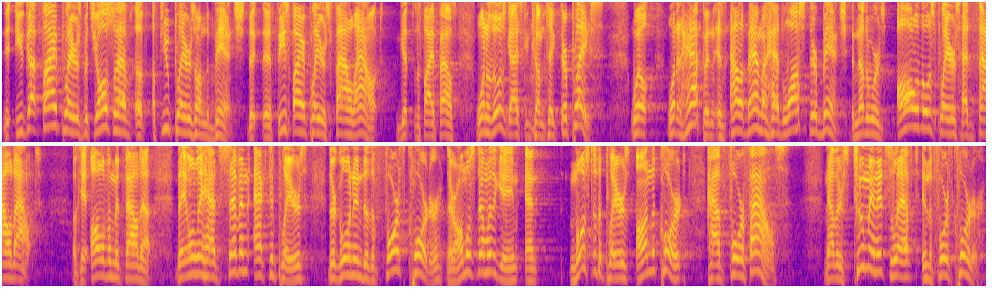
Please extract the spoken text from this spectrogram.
You got five players, but you also have a, a few players on the bench. That if these five players foul out, get the five fouls, one of those guys can come take their place. Well, what had happened is Alabama had lost their bench. In other words, all of those players had fouled out. Okay, all of them had fouled out. They only had seven active players. They're going into the fourth quarter. They're almost done with the game, and most of the players on the court have four fouls. Now there's two minutes left in the fourth quarter,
